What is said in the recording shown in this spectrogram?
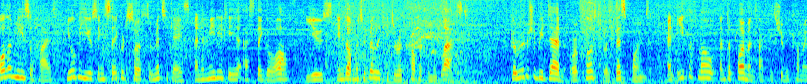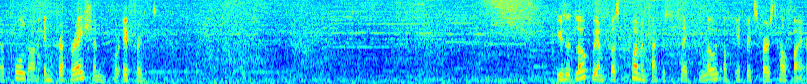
For the Mesohighs, you'll be using Sacred Soils to mitigate, and immediately as they go off, use Indomitability to recover from the blast. Garuda should be dead or close to at this point, and Aether Flow and Deployment Tactics should be coming off cooldown in preparation for Ifrit. Use Adloquium plus Deployment Tactics to take the load of Ifrit's first Hellfire.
